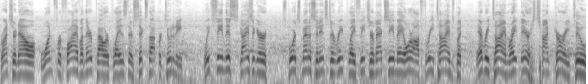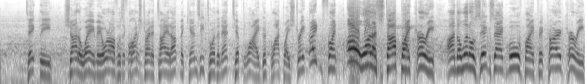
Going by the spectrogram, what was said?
Crunch are now one for five on their power play. This is their sixth opportunity. We've seen this Geisinger Sports Medicine Instant Replay feature Maxime Mayorov three times, but every time right there is John Curry to take the shot away. Mayorov was the crunch trying to tie it up. MacKenzie toward the net, tipped wide. Good block by Strait, right in front. Oh, what a stop by Curry on the little zigzag move by Picard. Curry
